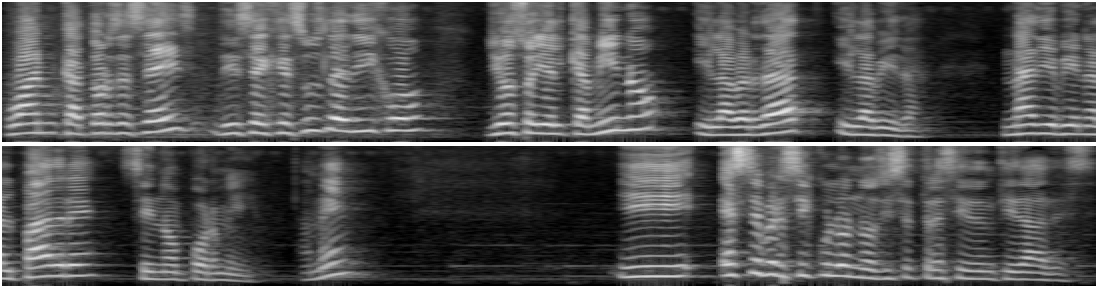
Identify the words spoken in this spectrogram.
Juan 14:6 dice, Jesús le dijo, yo soy el camino y la verdad y la vida. Nadie viene al Padre sino por mí. Amén. Y este versículo nos dice tres identidades.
